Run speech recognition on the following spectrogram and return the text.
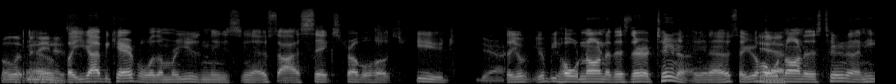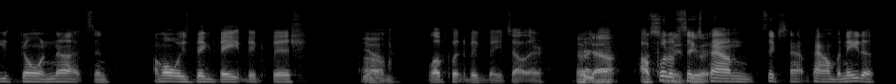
Bullet You know, but you gotta be careful with them. We're using these, you know, size six treble hooks, huge. Yeah. So you'll you'll be holding on to this. They're a tuna, you know. So you're Yeah. holding on to this tuna, and he's going nuts. And I'm always big bait, big fish. Yeah. Um, love putting the big baits out there. No Yeah. doubt. I'll That's put a way to do six pound six pound bonita,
